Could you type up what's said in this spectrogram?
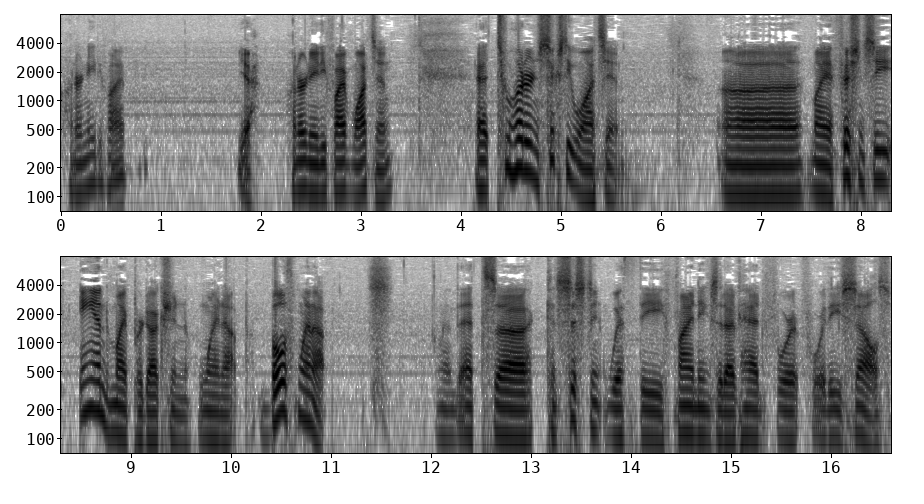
185? Yeah, 185 watts in. At 260 watts in, uh, my efficiency and my production went up. Both went up. And that's uh, consistent with the findings that I've had for for these cells.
